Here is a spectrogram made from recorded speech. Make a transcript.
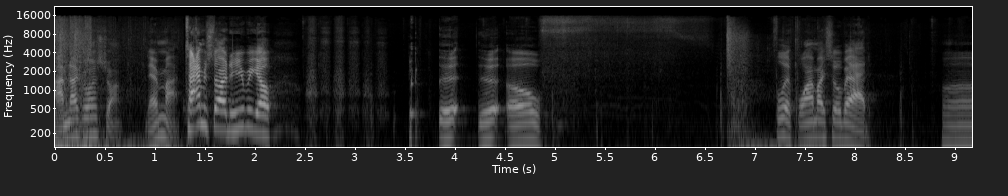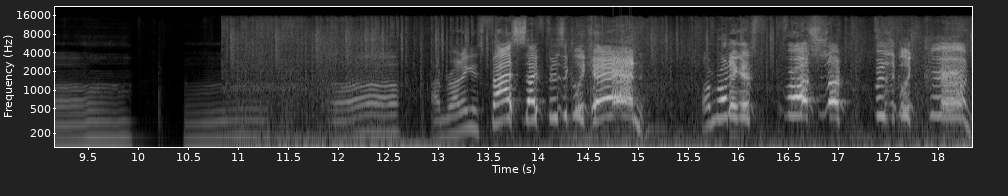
I'm not going strong. Never mind. Timer started. Here we go. Uh, uh, oh. Flip. Why am I so bad? Uh, uh, uh, I'm running as fast as I physically can. I'm running as fast as I physically can.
